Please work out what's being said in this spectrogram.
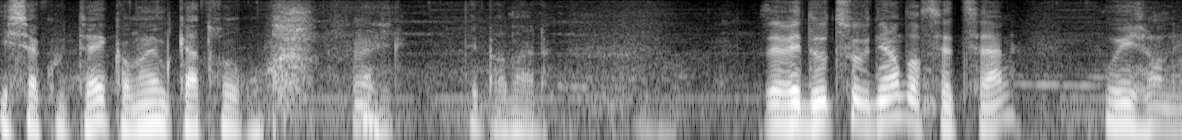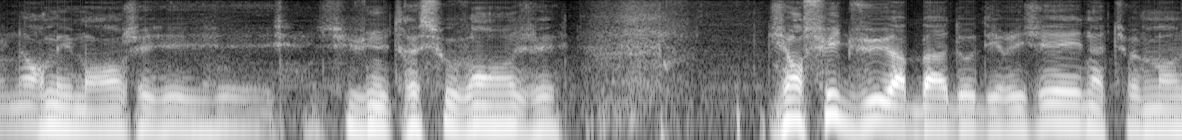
Et ça coûtait quand même 4 euros. C'était pas mal. Vous avez d'autres souvenirs dans cette salle? Oui, j'en ai énormément. Je suis venu très souvent. J'ai ensuite vu Abado diriger. Naturellement,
